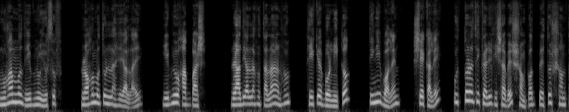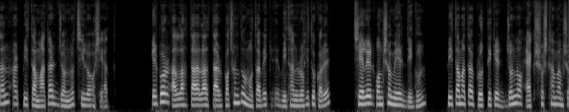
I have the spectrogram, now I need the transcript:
মুহাম্মদ ইবনু ইউসুফ রহমতুল্লাহি আলাই ইবনু আব্বাস রাদিয়াল্লাহ তালাহ থেকে বর্ণিত। তিনি বলেন সেকালে উত্তরাধিকারী হিসাবে সম্পদ পেত সন্তান আর পিতা মাতার জন্য ছিল অসিয়াত। এরপর আল্লাহ তাআলা তার পছন্দ মোতাবেক বিধান রহিত করে, ছেলের অংশ মেয়ের দ্বিগুণ, পিতামাতার প্রত্যেকের জন্য এক ষষ্ঠাংশ,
